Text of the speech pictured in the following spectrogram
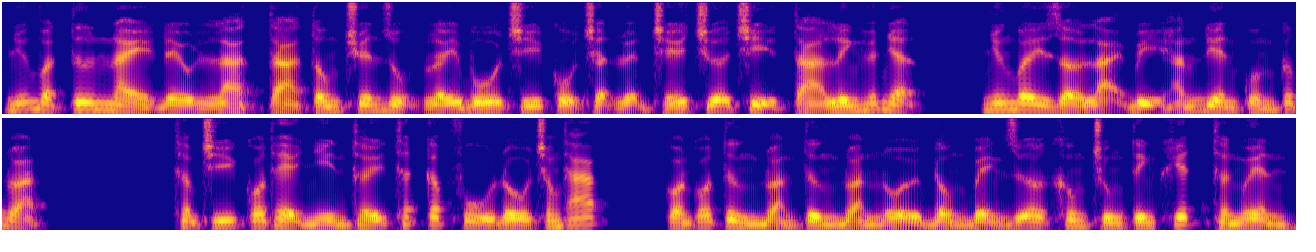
Những vật tư này đều là tà tông chuyên dụng lấy bố trí cổ trận luyện chế chữa trị tà linh huyết nhận, nhưng bây giờ lại bị hắn điên cuồng cướp đoạt. Thậm chí có thể nhìn thấy thất cấp phù đồ trong tháp, còn có từng đoàn từng đoàn nổi đồng bền giữa không trung tinh khiết thần nguyên,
